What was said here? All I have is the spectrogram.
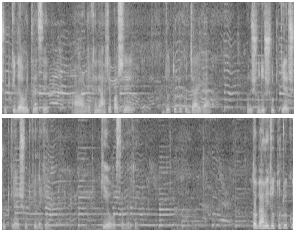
শুটকি দেওয়া হইতেছে। আর এখানে আশেপাশে যতটুকু জায়গা মানে শুধু শুটকি আর শুটকি আর শুটকি দেখেন, কী অবস্থা দেখেন। তবে আমি যতটুকু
